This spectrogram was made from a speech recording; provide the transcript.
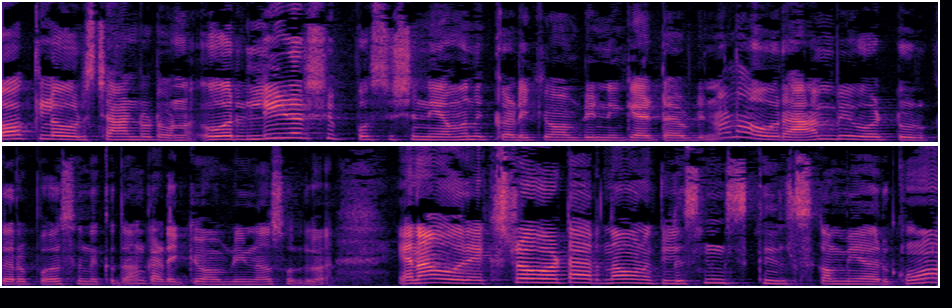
ஒர்க்கில் ஒரு ஸ்டாண்டர்ட் ஒன்று ஒரு லீடர்ஷிப் பொசிஷன் எவனுக்கு கிடைக்கும் அப்படின்னு கேட்ட அப்படின்னா நான் ஒரு ஆம்பிவர்ட் இருக்கிற பர்சனுக்கு தான் கிடைக்கும் அப்படின்னு நான் சொல்லுவேன். ஏன்னா ஒரு எக்ஸ்ட்ராவர்ட்டாக இருந்தால் உனக்கு லிஸ்னிங் ஸ்கில்ஸ் கம்மியாக இருக்கும்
